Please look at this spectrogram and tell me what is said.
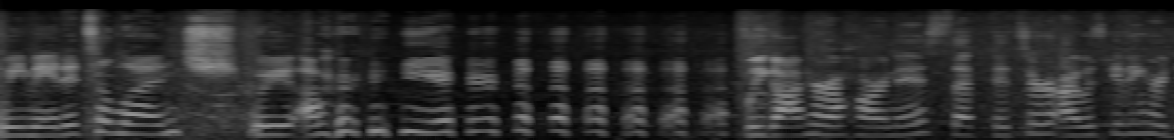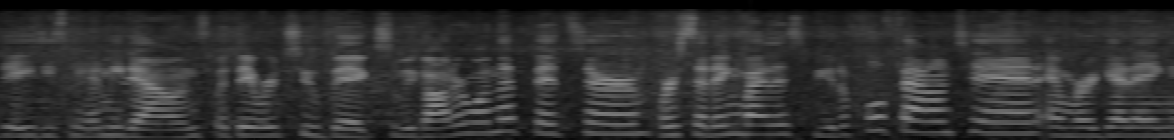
We made it to lunch. We are here. we got her a harness that fits her. I was giving her Daisy's hand-me-downs, but they were too big. So we got her one that fits her. We're sitting by this beautiful fountain and we're getting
